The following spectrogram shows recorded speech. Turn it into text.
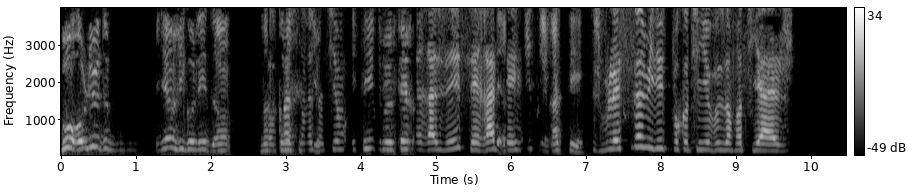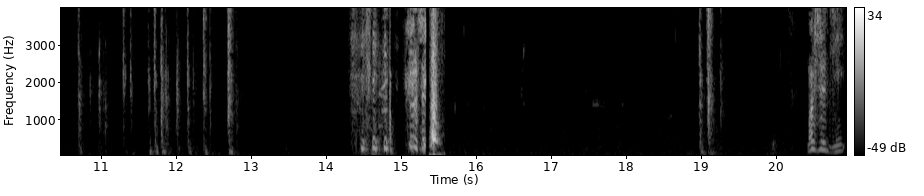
Bon, au lieu de bien rigoler dans notre conversation. essayez de me faire Rager, c'est raté. c'est raté. Je vous laisse 5 minutes pour continuer vos enfantillages. Moi je dis,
